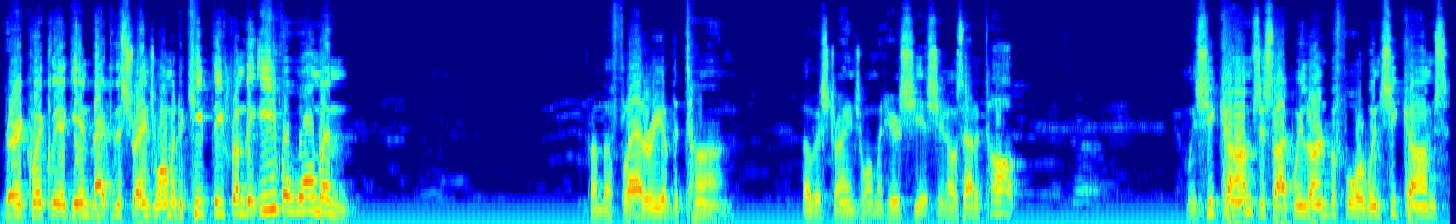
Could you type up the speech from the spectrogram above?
Very quickly, again, back to the strange woman to keep thee from the evil woman, from the flattery of the tongue of a strange woman. Here she is. She knows how to talk. When she comes, just like we learned before, when she comes,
